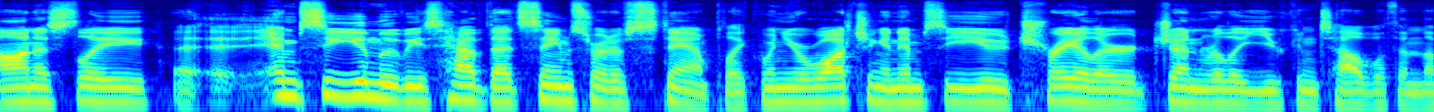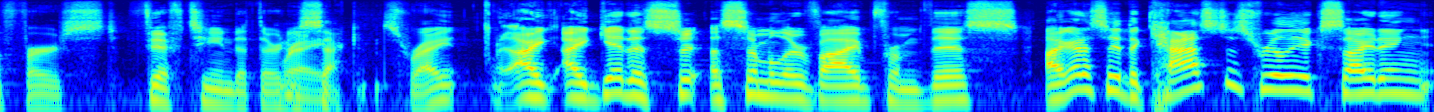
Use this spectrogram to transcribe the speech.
honestly, uh, MCU movies have that same sort of stamp. Like when you're watching an MCU trailer, generally you can tell within the first 15 to 30 Right. seconds, right? I, I get a, a similar vibe from this. I gotta say the cast is really exciting,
